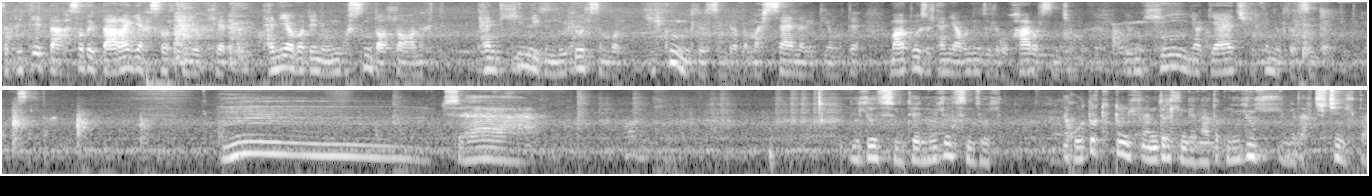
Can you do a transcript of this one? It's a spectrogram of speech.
За бидний асуудаг дараагийн асуулт нь юу гэхээр таны яг одоо энэ өнгөрсөн 7 хоногт танд хин нэг нөлөөлсөн бол хэрхэн нөлөөлсөн бэ? Одоо маш сайнаар гэдэг юм уу те. Магадгүй л таны ямар нэгэн зүйлийг ухааруулсан ч юм уу. Ер нь хин яг яаж хэрхэн нөлөөлсөн бэ гэдэг юм асуулт. За. Нөлөөлсөн те нөлөөлсөн зүйл. Яг өдөр тутам л амьдрал ингээд надад нөлөөл ингээд авчирч ийн л да.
